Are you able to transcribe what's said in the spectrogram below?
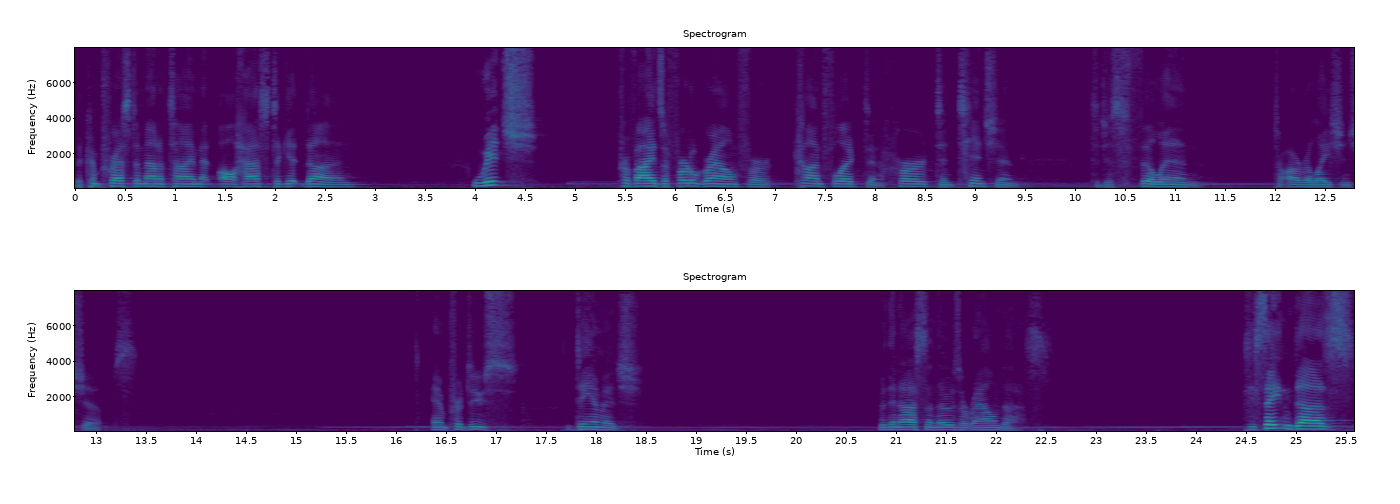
the compressed amount of time that all has to get done, which provides a fertile ground for conflict and hurt and tension to just fill in to our relationships and produce damage within us and those around us. See, Satan does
